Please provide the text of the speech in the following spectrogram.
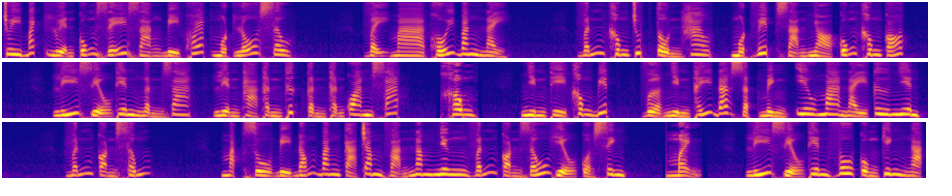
Truy bách luyện cũng dễ dàng bị khoét một lỗ sâu. Vậy mà khối băng này vẫn không chút tổn hao, một vết sạn nhỏ cũng không có. Lý Diệu Thiên ngẩn ra, liền thả thần thức cẩn thận quan sát. Không, nhìn thì không biết, vừa nhìn thấy đã giật mình yêu ma này cư nhiên. Vẫn còn sống. Mặc dù bị đóng băng cả trăm vạn năm nhưng vẫn còn dấu hiệu của sinh. Mệnh. Lý Diệu Thiên vô cùng kinh ngạc.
